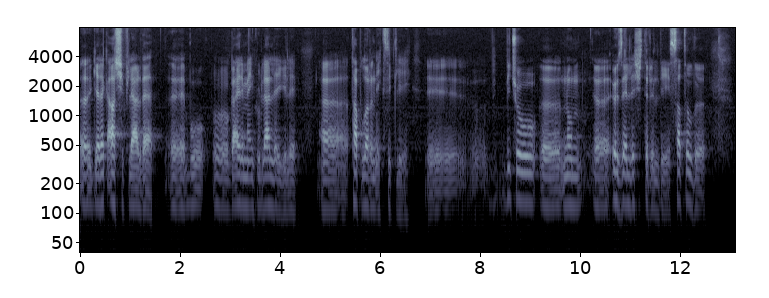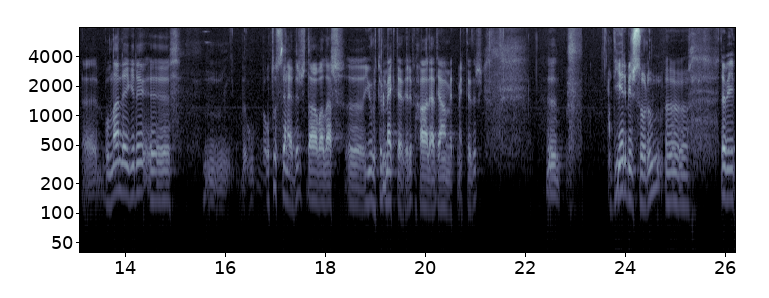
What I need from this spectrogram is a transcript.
E, gerek arşivlerde e, bu e, gayrimenkullerle ilgili e, tapuların eksikliği, e, birçoğunun e, özelleştirildiği, satıldığı, e, bunlarla ilgili e, 30 senedir davalar e, yürütülmektedir, hala devam etmektedir. E, diğer bir sorun, e, tabii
